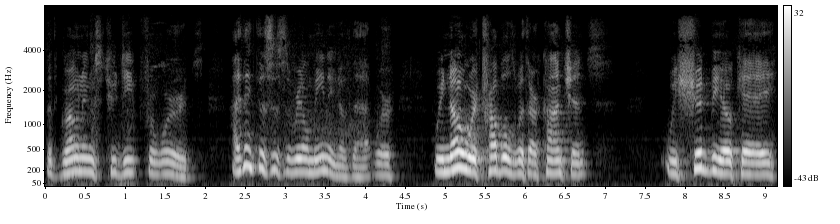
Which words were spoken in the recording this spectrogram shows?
with groanings too deep for words. I think this is the real meaning of that, where we know we're troubled with our conscience. We should be okay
